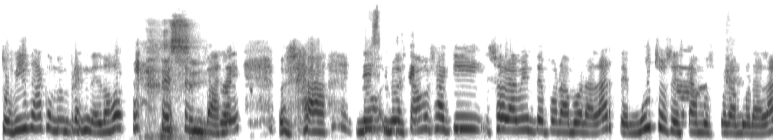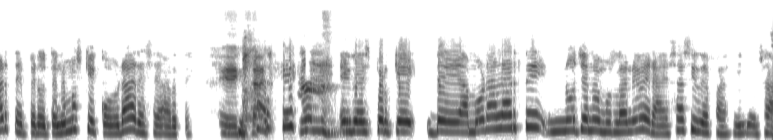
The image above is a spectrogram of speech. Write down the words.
tu vida como emprendedor, ¿vale? O sea, no, estamos aquí solamente por amor al arte, muchos estamos por amor al arte, pero tenemos que cobrar ese arte. Exacto. Entonces, porque de amor al arte no llenamos la nevera, es así de fácil. O sea,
